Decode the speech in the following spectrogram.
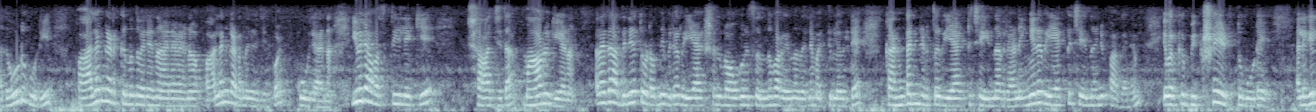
അതോടുകൂടി പാലം കിടക്കുന്നത് വരെ നാരായണ പാലം കടന്നു കഴിഞ്ഞപ്പോൾ കൂരാണ്. ഈ ഒരു അവസ്ഥയിലേക്ക് ഷാജിദ മാറുകയാണ്. അതായത് അതിനെ തുടർന്ന് ഇവർ റിയാക്ഷൻ വ്ളോഗേഴ്സ് എന്ന് പറയുന്നത് തന്നെ മറ്റുള്ളവരുടെ കണ്ടന്റ് എടുത്ത് റിയാക്ട് ചെയ്യുന്നവരാണ്. ഇങ്ങനെ റിയാക്ട് ചെയ്യുന്നതിന് പകരം ഇവർക്ക് ഭിക്ഷ എടുത്തുകൂടെ? അല്ലെങ്കിൽ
